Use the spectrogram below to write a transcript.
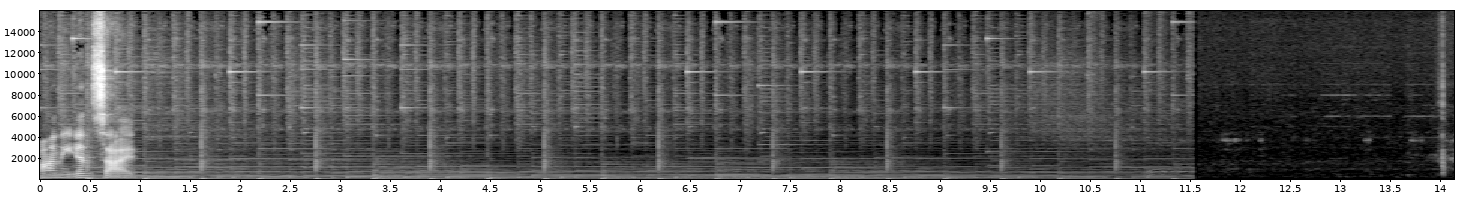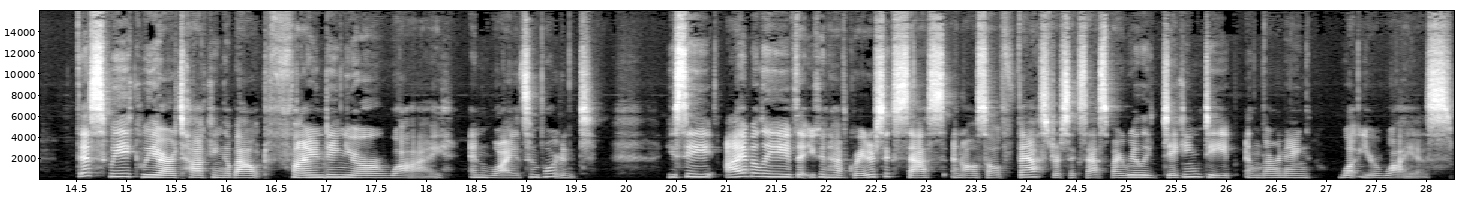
on the inside. This week, we are talking about finding your why and why it's important. You see, I believe that you can have greater success and also faster success by really digging deep and learning what your why is.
